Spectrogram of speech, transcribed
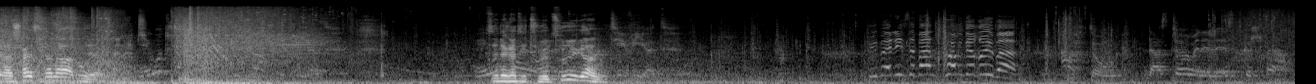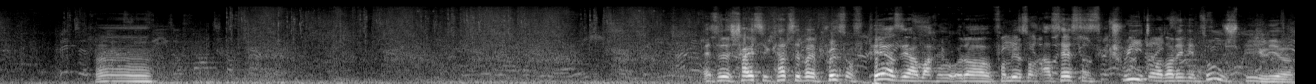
Ihrer scheiß Granaten hier. Sind ja gerade die Türen zugegangen. Über diese Wand kommen wir rüber. Achtung, das Terminal ist gesperrt. Bitte Ah. Also eine Scheiße, die du bei Prince of Persia machen oder von mir ist auch Assassin's Creed, aber doch nicht in so einem Spiel hier.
